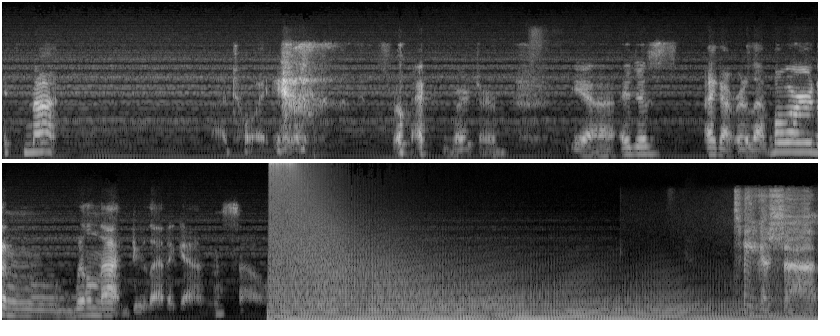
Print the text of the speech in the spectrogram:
it's not a toy, for lack of a term. Yeah, I just, I got rid of that board and will not do that again. So. Take a shot.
